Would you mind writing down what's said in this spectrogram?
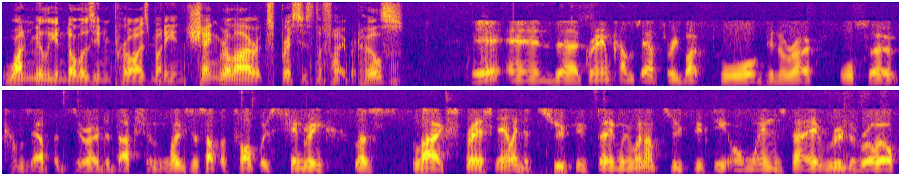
$1 million in prize money and Shangri-La Express is the favourite. Hurls? Yeah, and uh, Graham comes out three by four. Vinero also comes out but zero deduction. Leaves us up the top with Shangri-La Express now into 215. We went up 250 on Wednesday. Rue de Royal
